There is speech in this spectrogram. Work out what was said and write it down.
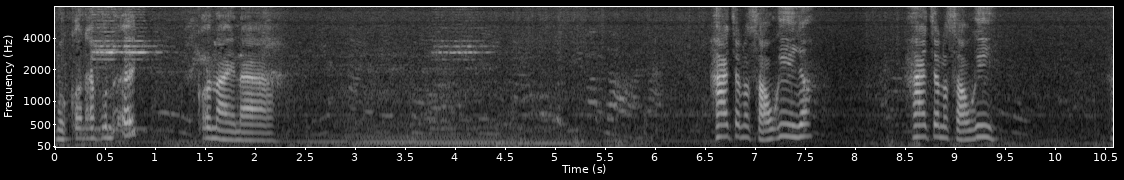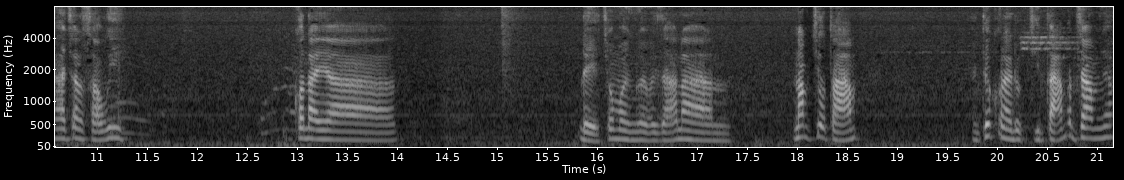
Một con iPhone X. Con này là 206GB nhá. 206GB 206GB Con này à, Để cho mọi người với giá là 5 triệu 8 Hình thức con này được 98% nhá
